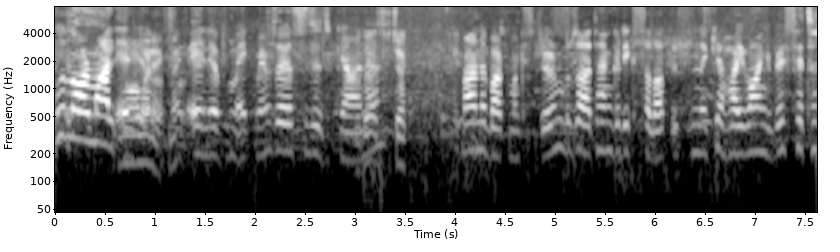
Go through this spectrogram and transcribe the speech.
bunu Bu normal el, Normal yapımı, ekmek. el yapımı ekmeğimiz. Evet sıcacık yani. yani. Sıcak. Ben de bakmak istiyorum. Bu zaten Greek salat. Üstündeki hayvan gibi feta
